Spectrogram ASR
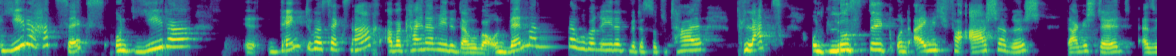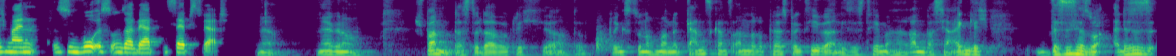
jeder hat Sex und jeder äh, denkt über Sex nach, aber keiner redet darüber. Und wenn man darüber redet, wird es so total platt und lustig und eigentlich verarscherisch dargestellt. Also ich meine, wo ist unser Wert, Selbstwert? Ja, ja, genau. Spannend, dass du da wirklich, ja, da bringst du nochmal eine ganz, ganz andere Perspektive an dieses Thema heran, was ja eigentlich, das ist ja so, das ist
